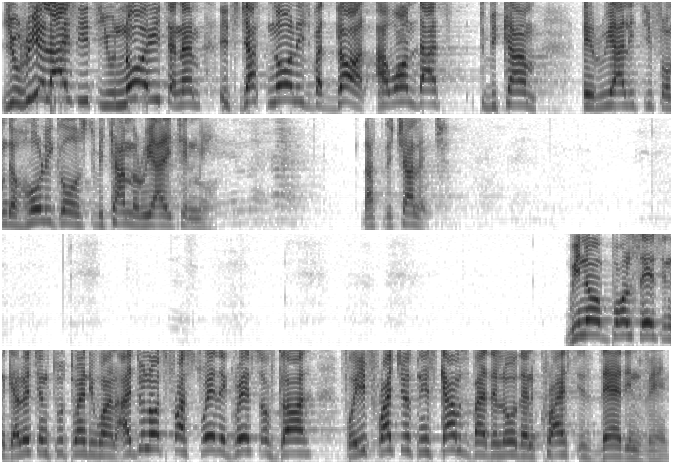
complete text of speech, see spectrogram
You realize it, you know it, and then it's just knowledge. But God, I want that to become a reality from the Holy Ghost to become a reality in me. That's the challenge. We know Paul says in Galatians 2:21, I do not frustrate the grace of God, for if righteousness comes by the law, then Christ is dead in vain.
